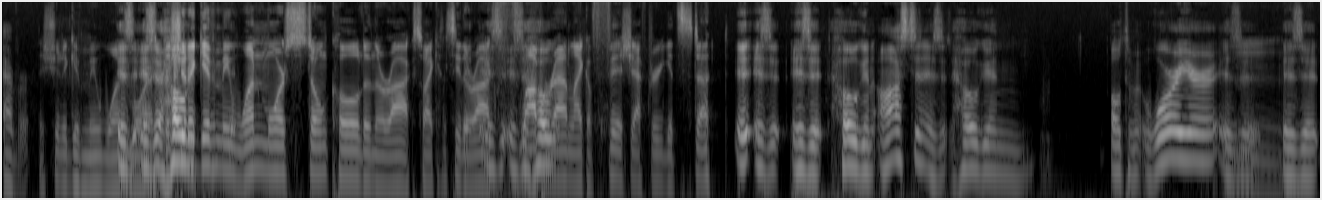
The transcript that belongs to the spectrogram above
ever. They should have given me one Is- more. is they Hogan- should have given me one more Stone Cold in the Rock, so I can see the Rock Is- is flop Hogan- around like a fish after he gets stunned. I- Is it is it Hogan Austin? Is it Hogan Ultimate Warrior? Is it Hmm. is it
